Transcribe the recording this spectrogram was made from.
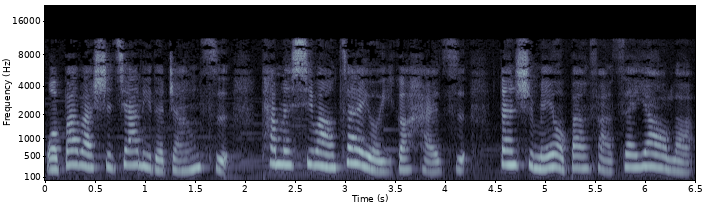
我爸爸是家里的长子，他们希望再有一个孩子，但是没有办法再要了。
